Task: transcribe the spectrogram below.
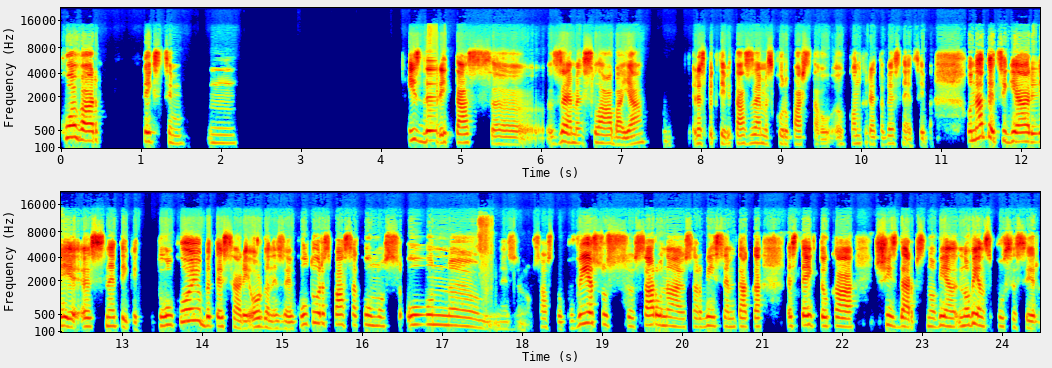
ko var, teiksim, mm, izdarīt tās zemes labā. Ja? Respektīvi tās zemes, kuru pārstāv konkrēta vēstniecība. Un, attiecīgi, arī es ne tikai tulkoju, bet es arī organizēju kultūras pasākumus un nezinu, sastopu viesus, sarunājos ar visiem. Tā kā es teiktu, ka šis darbs no, vien, no vienas puses ir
